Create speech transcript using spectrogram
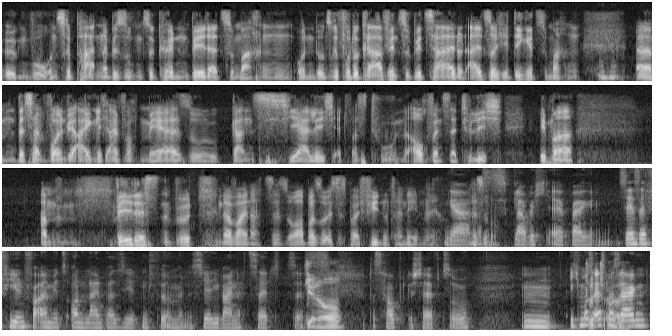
irgendwo unsere Partner besuchen zu können, Bilder zu machen und unsere Fotografin zu bezahlen und all solche Dinge zu machen. Mhm. Ähm, deshalb wollen wir eigentlich einfach mehr so ganz jährlich etwas tun, auch wenn es natürlich immer am wildesten wird in der Weihnachtssaison, aber so ist es bei vielen Unternehmen. Ja, das also. ist, glaube ich, äh, bei sehr, sehr vielen, vor allem jetzt online-basierten Firmen, ist ja die Weihnachtszeit das, genau. das Hauptgeschäft so. Mm, ich muss erstmal sagen,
